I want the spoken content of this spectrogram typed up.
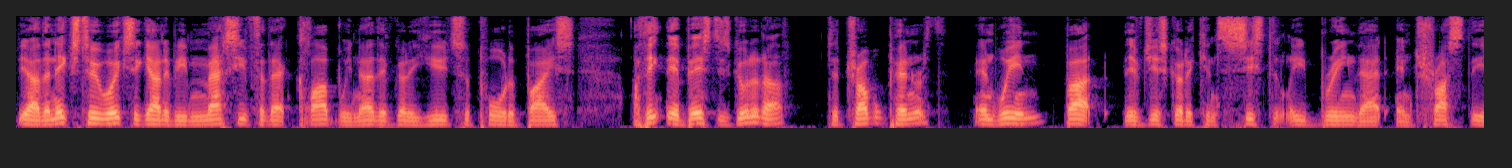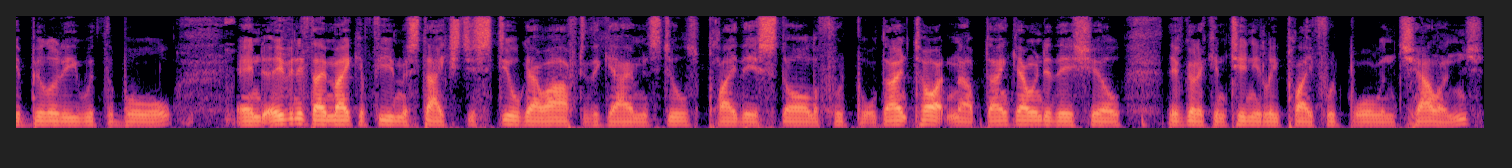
you know, the next two weeks are going to be massive for that club. We know they've got a huge supporter base. I think their best is good enough to trouble Penrith and win, but they've just got to consistently bring that and trust the ability with the ball. And even if they make a few mistakes, just still go after the game and still play their style of football. Don't tighten up. Don't go into their shell. They've got to continually play football and challenge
